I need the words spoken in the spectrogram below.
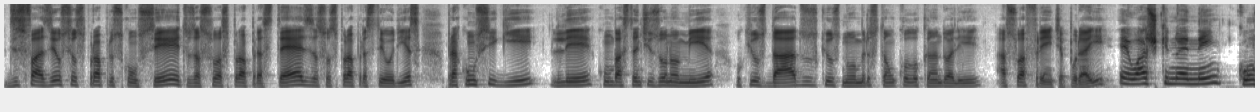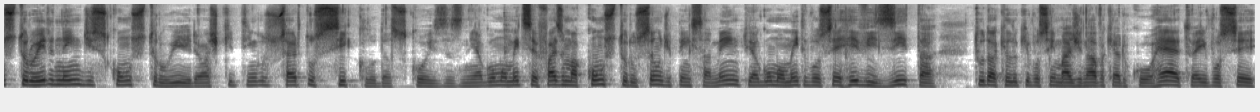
desfazer os seus próprios conceitos, as suas próprias teses, as suas próprias teorias, para conseguir ler com bastante isonomia o que os dados, o que os números estão colocando ali à sua frente. É por aí? Eu acho que não é nem construir nem desconstruir. Eu acho que tem um certo ciclo das coisas. Em algum momento você faz uma construção de pensamento, em algum momento você revisita tudo aquilo que você imaginava que era o correto, aí você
